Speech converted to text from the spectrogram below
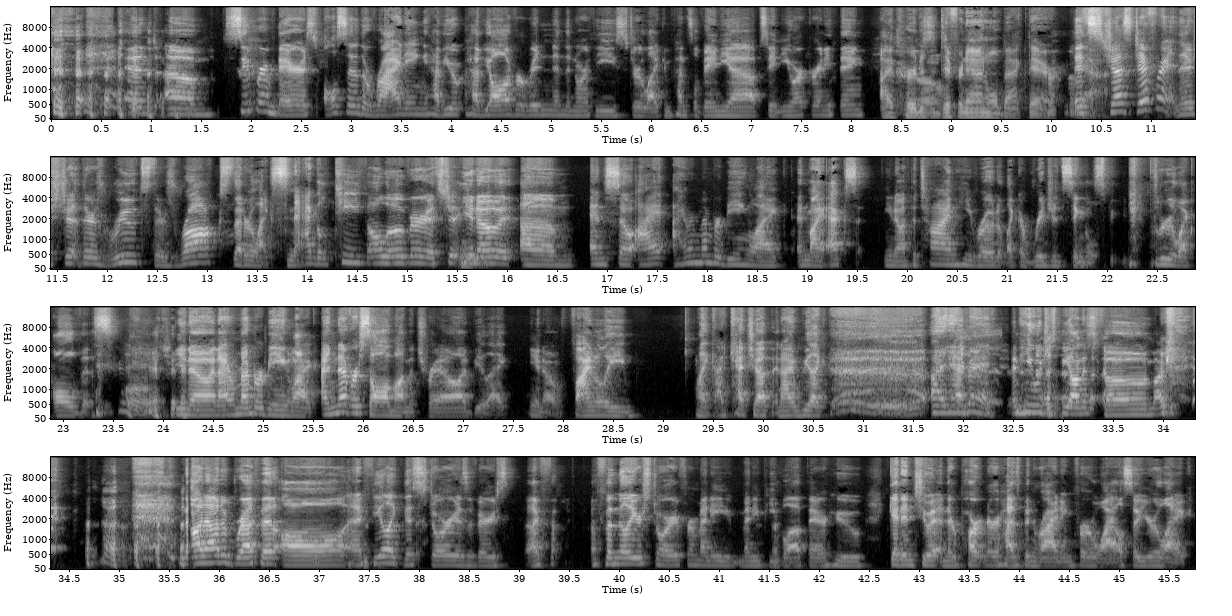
and um, super embarrassed. Also, the riding. Have you have y'all ever ridden in the Northeast or like in Pennsylvania, upstate New York, or anything? I've heard no. it's a different animal back there. It's yeah. just different. There's just there's roots, there's rocks that are like snaggle teeth all over. It's just you know, um, and so I I remember being like, and my ex you know, at the time he rode at like a rigid single speed through like all this, oh, you know, and I remember being like, I never saw him on the trail. I'd be like, you know, finally like I'd catch up and I'd be like, I did it. And he would just be on his phone, like not out of breath at all. And I feel like this story is a very a familiar story for many, many people out there who get into it and their partner has been riding for a while. So you're like,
